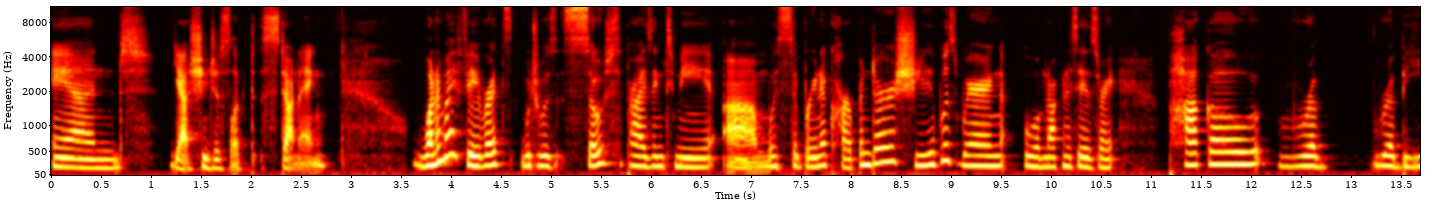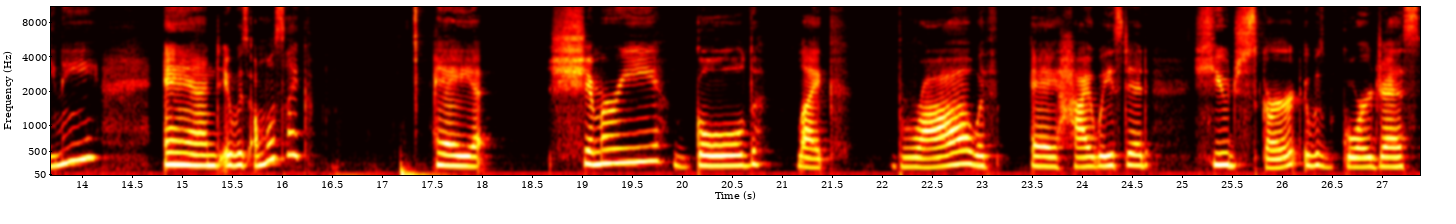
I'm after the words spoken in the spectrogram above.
And yeah, she just looked stunning. One of my favorites, which was so surprising to me, um, was Sabrina Carpenter. She was wearing, oh, I'm not going to say this right, Paco Rabanne. And it was almost like a shimmery gold, like bra with a high waisted, huge skirt. It was gorgeous.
